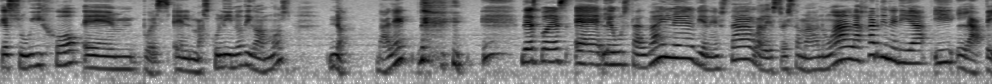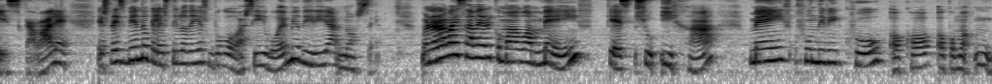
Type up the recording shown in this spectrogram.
que su hijo, em, pues el masculino, digamos, no, ¿vale? Después eh, le gusta el baile, el bienestar, la destreza manual, la jardinería y la pesca, ¿vale? Estáis viendo que el estilo de ella es un poco así bohemio, diría, no sé. Bueno, ahora vais a ver cómo hago a Maeve, que es su hija, Maeve Fundiri Coop o Coop o como... Mm,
